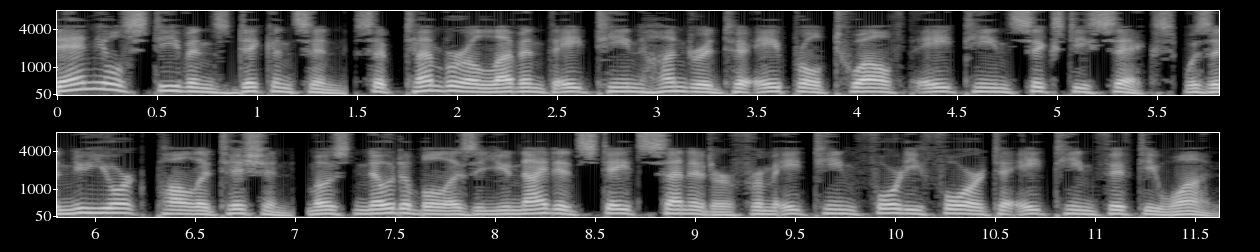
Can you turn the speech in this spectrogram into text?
Daniel Stevens Dickinson (September 11, 1800 to April 12, 1866) was a New York politician, most notable as a United States senator from 1844 to 1851.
